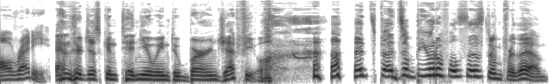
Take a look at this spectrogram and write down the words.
already. And they're just continuing to burn jet fuel. it's, it's a beautiful system for them.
